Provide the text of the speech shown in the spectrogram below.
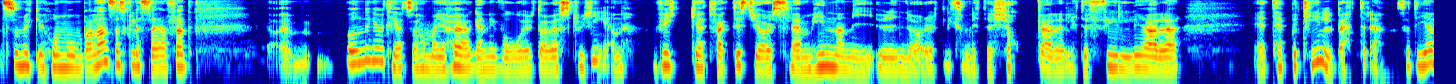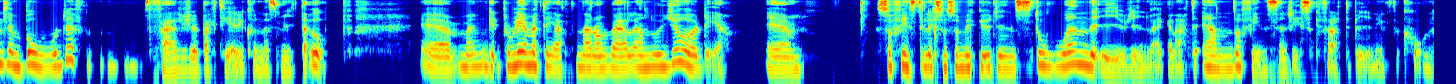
så mycket hormonbalansen skulle jag säga, för att eh, under graviditet så har man ju höga nivåer av östrogen, vilket faktiskt gör slemhinnan i urinröret liksom lite tjockare, lite fylligare, eh, täpper till bättre. Så att egentligen borde färre bakterier kunna smita upp. Eh, men problemet är att när de väl ändå gör det eh, så finns det liksom så mycket urin stående i urinvägarna att det ändå finns en risk för att det blir en infektion.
